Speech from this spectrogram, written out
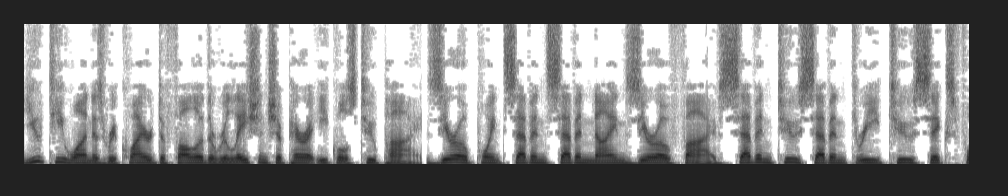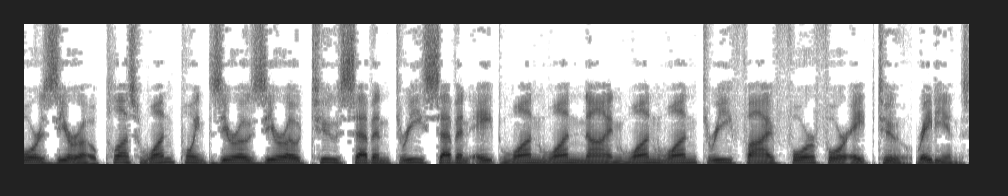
UT1 is required to follow the relationship era equals 2 pi 0.779057273264 plus 1.00273781191135482 radians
